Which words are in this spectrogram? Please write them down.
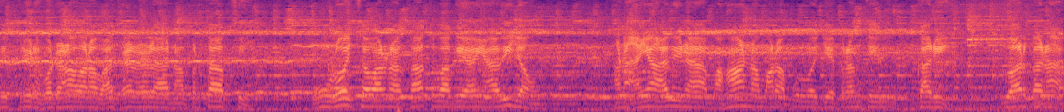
ચિત્રીને ગોઢાણાવાળા વાછરા દાડાના પ્રતાપથી. હું રોજ સવારના સાત વાગે અહીંયા આવી જાઉં અને અહીંયા આવીને મહાન અમારા પૂર્વજે ક્રાંતિકારી દ્વારકાના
